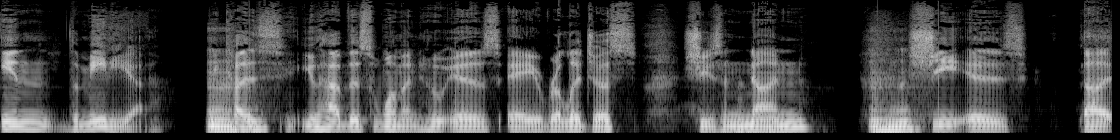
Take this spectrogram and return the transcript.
in the media. Because mm-hmm. you have this woman who is a religious. She's a nun. Mm-hmm. She is uh,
